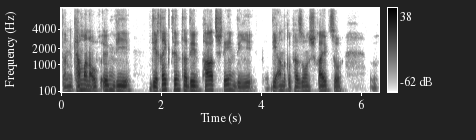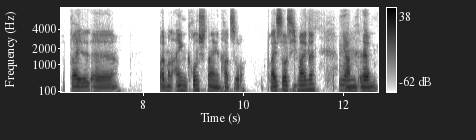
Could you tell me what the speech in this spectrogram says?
dann kann man auch irgendwie direkt hinter den Parts stehen, die die andere Person schreibt, so, weil, äh, weil man einen Grundstein hat, so. Weißt du, was ich meine? Ja. Und ähm,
